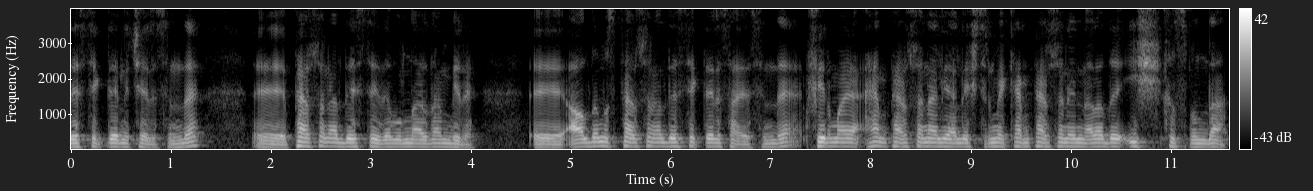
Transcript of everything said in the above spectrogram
desteklerin içerisinde e, personel desteği de bunlardan biri. E, aldığımız personel destekleri sayesinde firmaya hem personel yerleştirmek hem personelin aradığı iş kısmında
